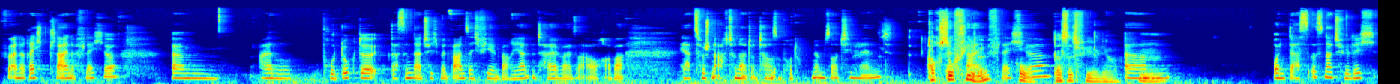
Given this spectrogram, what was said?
für eine recht kleine Fläche. Ähm, also Produkte, das sind natürlich mit wahnsinnig vielen Varianten teilweise auch, aber ja, zwischen 800 und 1000 Produkten im Sortiment. Doch so viel? Fläche. Oh, das ist viel, ja. Ähm, mhm. Und das ist natürlich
